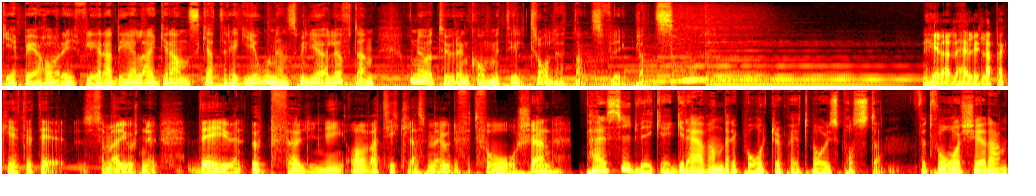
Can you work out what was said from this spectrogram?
GP har i flera delar granskat regionens miljöluften och nu har turen kommit till Trollhättans flygplats. Hela det här lilla paketet det, som jag har gjort nu, det är ju en uppföljning av artiklar som jag gjorde för två år sedan. Per Sydvik är grävande reporter på Göteborgs-Posten. För två år sedan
